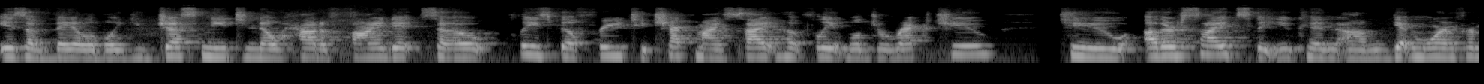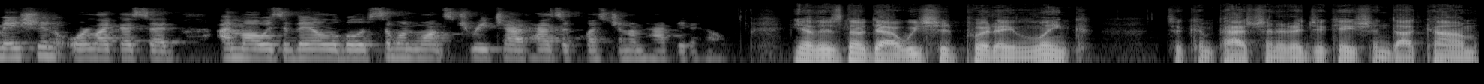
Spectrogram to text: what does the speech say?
is available. You just need to know how to find it. So please feel free to check my site. Hopefully, it will direct you to other sites that you can um, get more information. Or, like I said, I'm always available. If someone wants to reach out, has a question, I'm happy to help. Yeah, there's no doubt we should put a link to compassionateeducation.com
